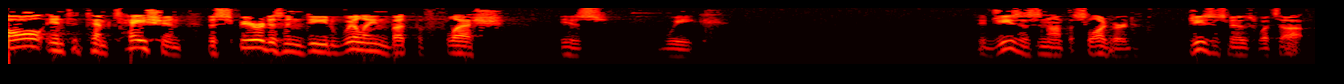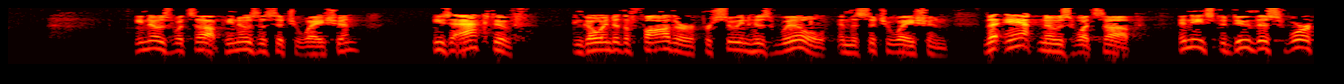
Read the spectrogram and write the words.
fall into temptation. The spirit is indeed willing, but the flesh is weak. Jesus is not the sluggard. Jesus knows what's up. He knows what's up. He knows the situation. He's active and going to the Father, pursuing His will in the situation. The ant knows what's up. It needs to do this work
